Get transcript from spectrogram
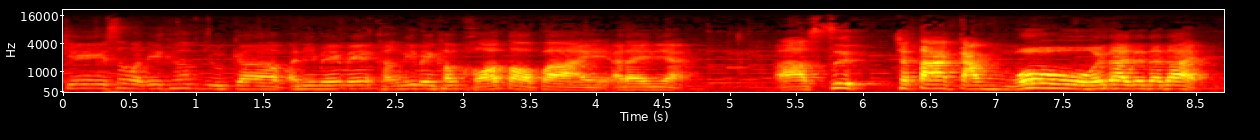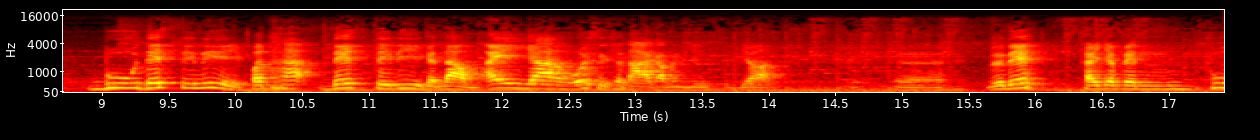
เค สวัสดีครับอยู่กับอนิเมะเมะครั้งนี้เป็นคำขอต่อไปอะไรเนี่ย อ่าศึกชะตากรรมโอ้ยได้ได้ได้ได้บูเดสตินีปะทะเดสตินีกันดำไอ้ยาโอ้ยศึกชะตากรรมจริงสุดยอด เออดูดิ ใครจะเป็นผู้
